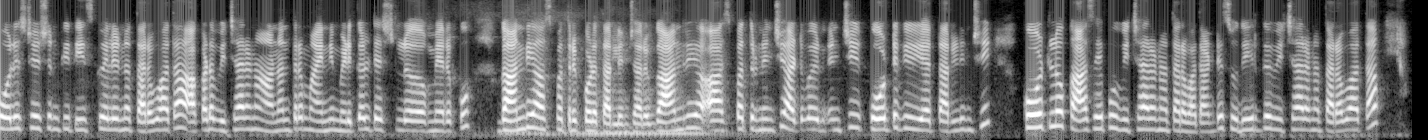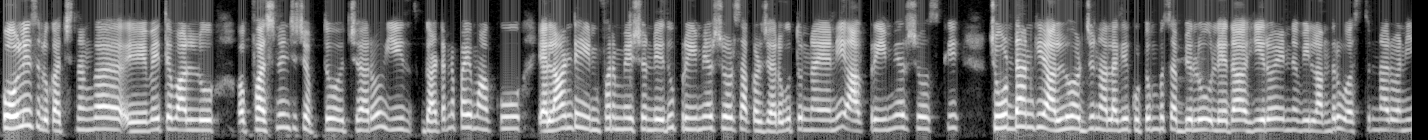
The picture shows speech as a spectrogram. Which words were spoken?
పోలీస్ స్టేషన్కి తీసుకువెళ్ళిన తర్వాత అక్కడ విచారణ అనంతరం ఆయన్ని మెడికల్ టెస్టుల మేరకు గాంధీ ఆసుపత్రికి కూడా తరలించారు. గాంధీ ఆసుపత్రి నుంచి అటువైపు నుంచి కోర్టుకి తరలించి కోర్టులో కాసేపు విచారణ తర్వాత అంటే సుదీర్ఘ విచారణ తర్వాత పోలీసులు ఖచ్చితంగా ఏవైతే వాళ్ళు ఫస్ట్ నుంచి చెప్తూ వచ్చారో ఈ ఘటనపై మాకు ఎలాంటి ఇన్ఫర్మేషన్ లేదు. ప్రీమియర్ ప్రీమియర్ షోస్ అక్కడ జరుగుతున్నాయని ఆ ప్రీమియర్ షోస్కి చూడడానికి అల్లు అర్జున్ అలాగే కుటుంబ సభ్యులు లేదా హీరోయిన్ వీళ్ళందరూ వస్తున్నారు అని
